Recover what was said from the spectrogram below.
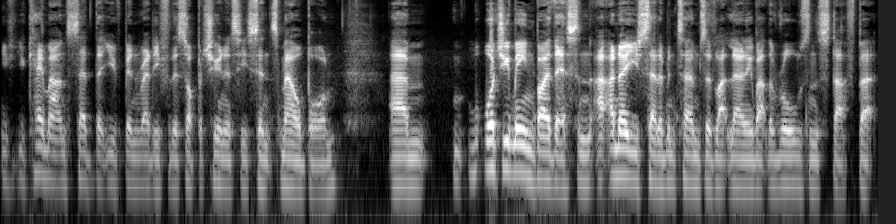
you came out and said that you've been ready for this opportunity since Melbourne. Um, what do you mean by this? And I know you said it in terms of like learning about the rules and stuff, but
